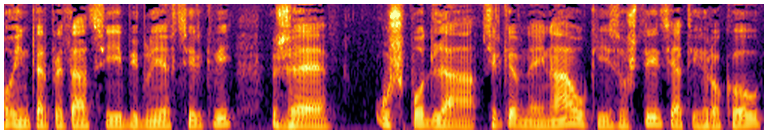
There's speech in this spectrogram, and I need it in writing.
o interpretácii Biblie v cirkvi, že už podľa cirkevnej náuky zo 40. rokov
